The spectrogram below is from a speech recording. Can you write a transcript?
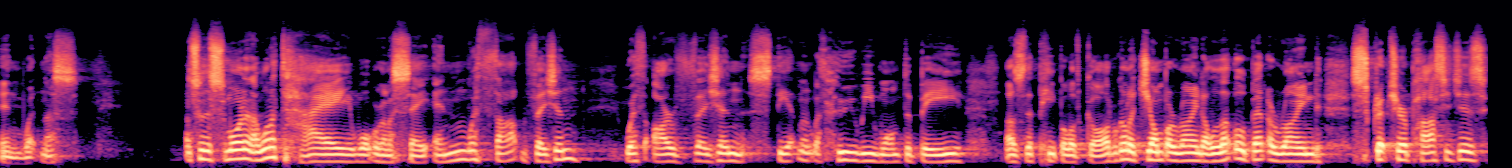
in witness. And so this morning, I want to tie what we're going to say in with that vision, with our vision statement, with who we want to be as the people of God. We're going to jump around a little bit around scripture passages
